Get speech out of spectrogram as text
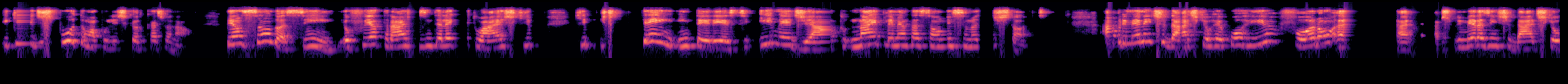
e que disputam a política educacional. Pensando assim, eu fui atrás dos intelectuais que, que têm interesse imediato na implementação do ensino à distância. A primeira entidade que eu recorri foram é, as primeiras entidades que eu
